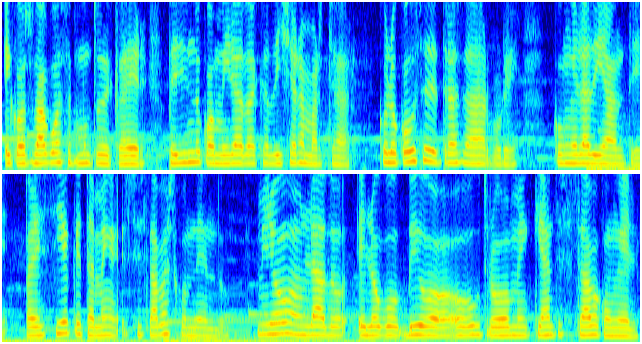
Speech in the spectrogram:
e cos vaguas a punto de caer, pedindo coa mirada que a deixara marchar. Colocouse detrás da árbore, con el adiante. Parecía que tamén se estaba escondendo. Mirou a un lado e logo viu ao outro home que antes estaba con el.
